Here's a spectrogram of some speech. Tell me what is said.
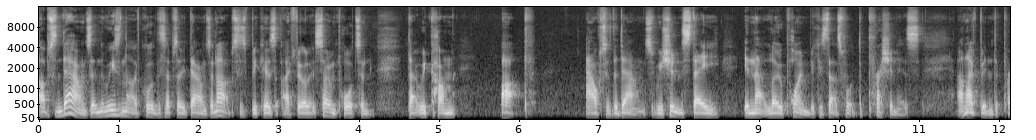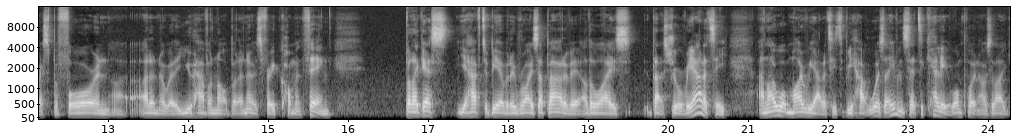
ups and downs, and the reason that I've called this episode "Downs and Ups" is because I feel it's so important that we come up out of the downs. We shouldn't stay in that low point because that's what depression is. And I've been depressed before, and I, I don't know whether you have or not, but I know it's a very common thing. But I guess you have to be able to rise up out of it, otherwise, that's your reality. And I want my reality to be how it was. I even said to Kelly at one point, I was like,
